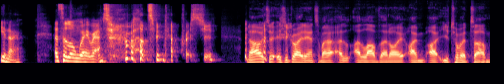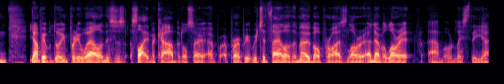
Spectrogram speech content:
you know, that's a long way around answering that question no, it's a, it's a great answer, mate. I, I love that. I, I'm I, you talk about um, young people doing pretty well, and this is slightly macabre, but also appropriate. Richard Thaler, the Nobel Prize laureate, uh, Nobel laureate, um, or at least the uh,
